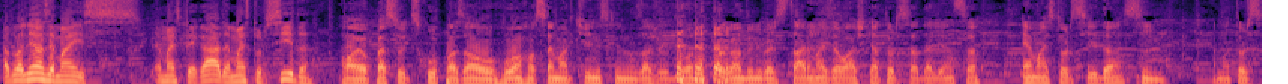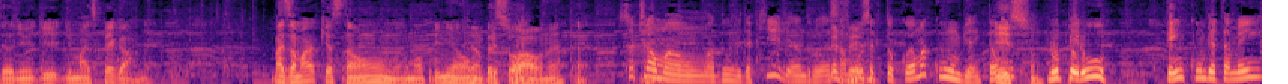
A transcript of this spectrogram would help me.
A do Aliança é mais, é mais pegada, é mais torcida? Ó, eu peço desculpas ao Juan José Martinez que nos ajudou no programa do Universitário, mas eu acho que a torcida da Aliança é mais torcida, sim. É uma torcida de, de, de mais pegar, né? Mas é uma questão, é uma opinião É um pessoal, pessoal. né? É. Só tirar uma, uma dúvida aqui, Leandro. Essa Perfeito. música que tocou é uma cúmbia. Então, Isso. no Peru tem cúmbia também,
